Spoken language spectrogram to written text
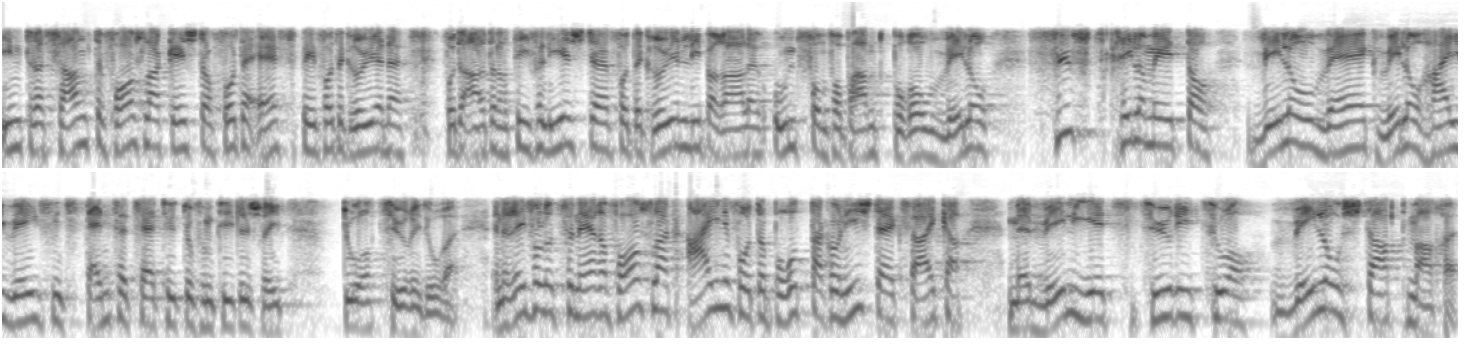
interessanter Vorschlag gestern von der SP, von den Grünen, von der Alternativen Liste, von den Grünen Liberalen und vom Verband Pro Velo. 50 Kilometer Veloweg, Velo-Highways, wie das NZZ heute auf dem Titel schreibt, durch Zürich durch. Ein revolutionärer Vorschlag. Einer der Protagonisten hat gesagt, man will jetzt Zürich zur Velostadt machen.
